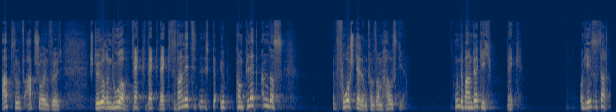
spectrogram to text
absolut abscheuen wird, stören nur, weg, weg, weg. Das war nicht komplett anders Vorstellung von so einem Haustier. Hunde waren wirklich weg. Und Jesus sagt,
